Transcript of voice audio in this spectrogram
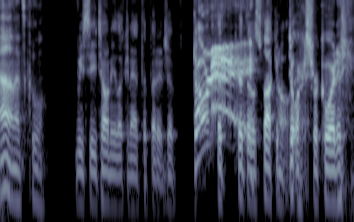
Oh, that's cool. We see Tony looking at the footage of Tony! that, that those fucking Oh. dorks recorded.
